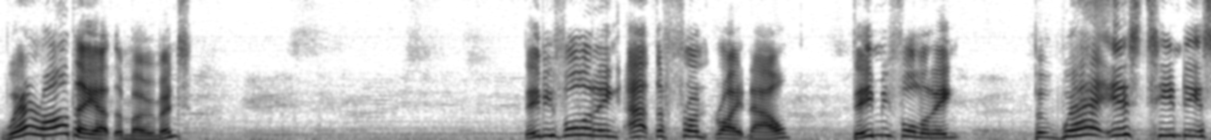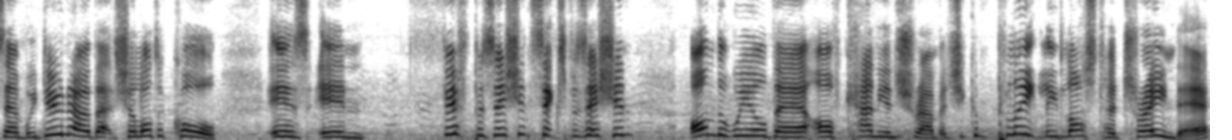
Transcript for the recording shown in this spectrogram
where are they at the moment? Demi Vollering at the front right now. Demi Vollering. But where is Team DSM? We do know that Charlotte Kool is in fifth position, sixth position on the wheel there of Canyon SRAM, but she completely lost her train there.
